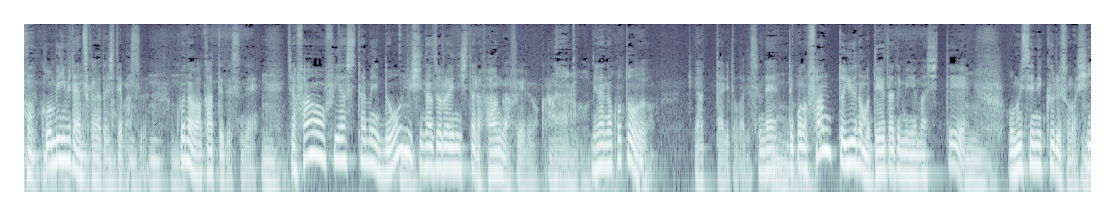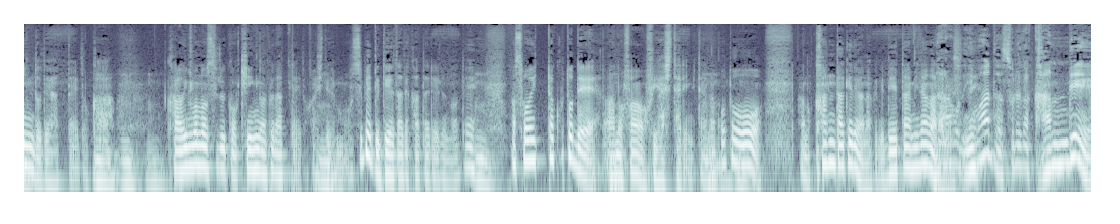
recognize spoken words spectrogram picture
コンビニみたいな使い方してます。こういうのは分かってですね、じゃあファンを増やすためにどういう品揃えにしたらファンが増えるのか、みたいなことをやったりとかですね、うん、でこのファンというのもデータで見えまして、うん、お店に来るその頻度であったりとか、買い物するこう金額だったりとかして、もうすべてデータで語れるので、まあ、そういったことであのファンを増やしたりみたいなことを、あの勘だけではなくて、データ見ながらですね。今までそれが勘で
